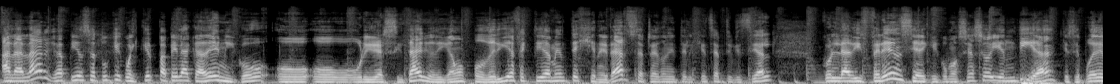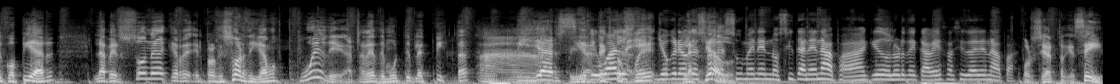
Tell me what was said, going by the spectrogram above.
a la larga piensa tú que cualquier papel académico o, o universitario, digamos, podría efectivamente generarse a través de una inteligencia artificial, con la diferencia de que como se hace hoy en día, que se puede copiar, la persona, que re- el profesor, digamos, puede a través de múltiples pistas Ah, pillar si el Igual, texto fue eh, yo creo que esos resúmenes no citan en APA. ¿ah? Qué dolor de cabeza citar en APA. Por cierto que sí.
